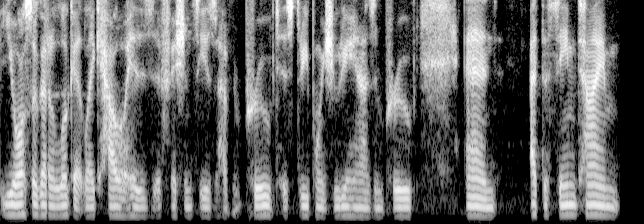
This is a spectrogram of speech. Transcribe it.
you also got to look at like how his efficiencies have improved, his three point shooting has improved, and at the same time,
